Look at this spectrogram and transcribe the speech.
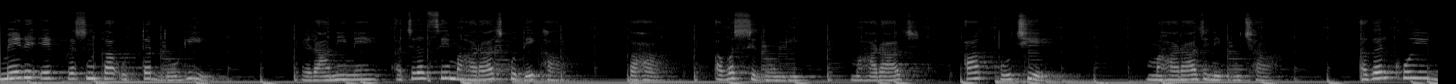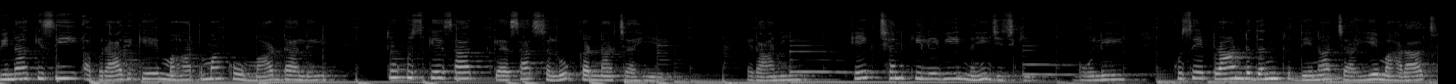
मेरे एक प्रश्न का उत्तर दोगी? रानी ने अचरज से महाराज को देखा, कहा, अवश्य दूँगी। महाराज, आप पूछिए। महाराज ने पूछा अगर कोई बिना किसी अपराध के महात्मा को मार डाले तो उसके साथ कैसा सलूक करना चाहिए? रानी एक क्षण के लिए भी नहीं झिझकी। बोली, उसे प्राणदंड देना चाहिए महाराज।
